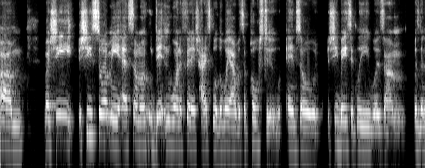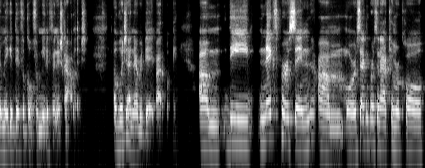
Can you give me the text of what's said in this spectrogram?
Um, but she she saw me as someone who didn't want to finish high school the way I was supposed to. And so she basically was um was gonna make it difficult for me to finish college, of which I never did, by the way. Um, the next person, um, or second person I can recall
